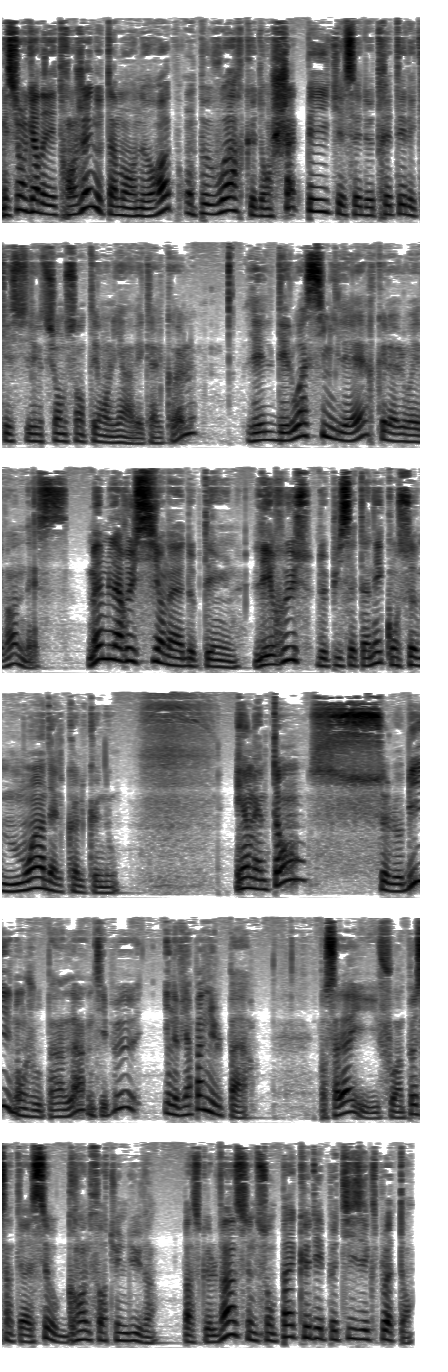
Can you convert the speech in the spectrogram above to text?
Mais si on regarde à l'étranger, notamment en Europe, on peut voir que dans chaque pays qui essaie de traiter les questions de santé en lien avec l'alcool, des lois similaires que la loi E20 naissent. Même la Russie en a adopté une. Les Russes, depuis cette année, consomment moins d'alcool que nous. Et en même temps, ce lobby dont je vous parle là un petit peu, il ne vient pas de nulle part. Pour cela, il faut un peu s'intéresser aux grandes fortunes du vin. Parce que le vin, ce ne sont pas que des petits exploitants.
